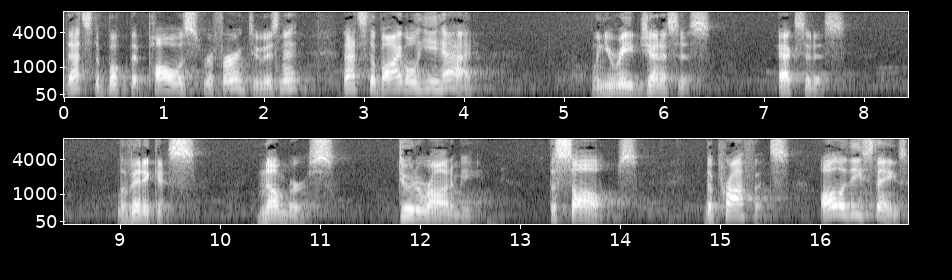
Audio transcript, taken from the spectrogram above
that's the book that Paul was referring to, isn't it? That's the Bible he had. When you read Genesis, Exodus, Leviticus, Numbers, Deuteronomy, the Psalms, the prophets, all of these things,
